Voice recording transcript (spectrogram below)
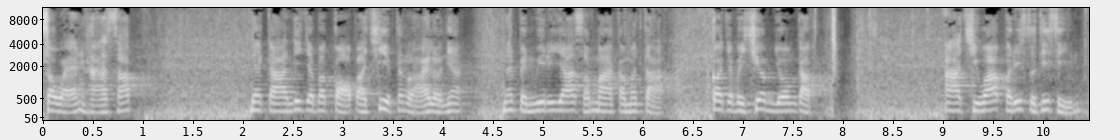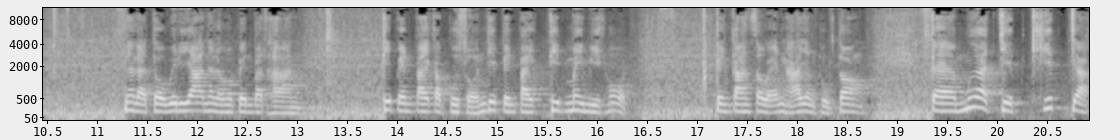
แสวงหาทรัพย์ ในการที่จะประกอบอาชีพทั้งหลายเหล่านี้นั่นเป็นวิริยะสัมมากัมมันตะ ก็จะไปเชื่อมโยงกับอาชีวะปริสุทธิศีลนั่นแหละตัววิริยะนั่นแหละมาเป็นประธาน ที่เป็นไปกับกุศลที่เป็นไปที่ไม่มีโทษ เป็นการแสวงหาอย่างถูกต้อง แต่เมื่อจิตคิดจาก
